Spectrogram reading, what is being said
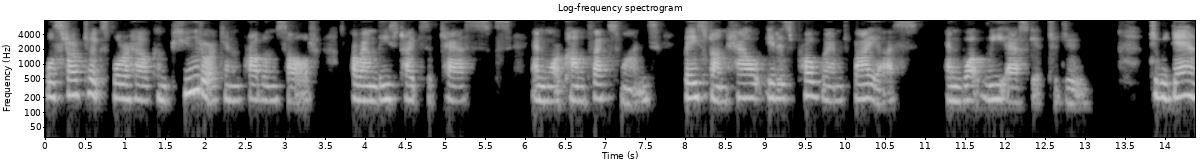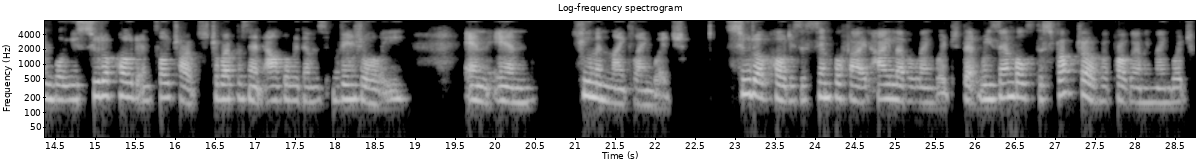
We'll start to explore how computer can problem solve around these types of tasks and more complex ones based on how it is programmed by us and what we ask it to do. To begin, we'll use pseudocode and flowcharts to represent algorithms visually and in human-like language. Pseudocode is a simplified high-level language that resembles the structure of a programming language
